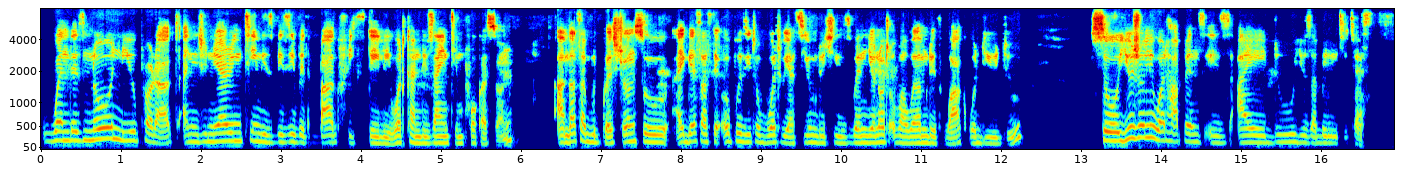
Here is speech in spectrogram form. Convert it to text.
when there's no new product, an engineering team is busy with bug fix daily. What can design team focus on? And that's a good question. So I guess that's the opposite of what we assumed, which is when you're not overwhelmed with work, what do you do? So usually what happens is I do usability tests.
